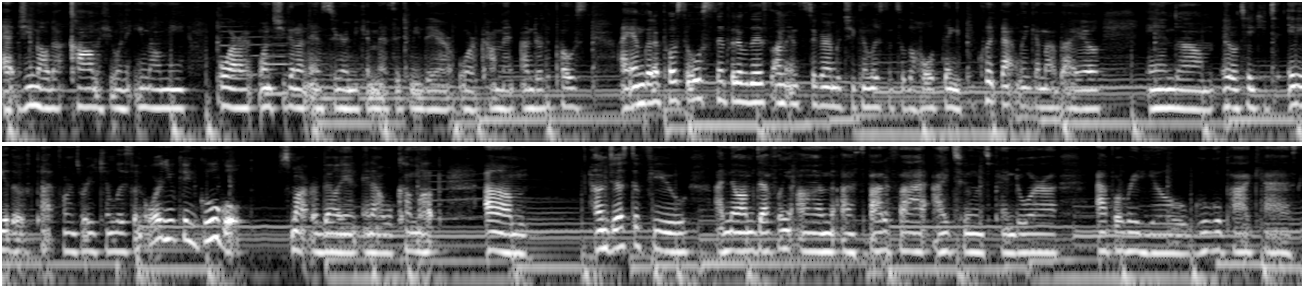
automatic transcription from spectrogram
at gmail.com if you want to email me. Or once you get on Instagram, you can message me there or comment under the post. I am going to post a little snippet of this on Instagram, but you can listen to the whole thing if you click that link in my bio, and um, it'll take you to any of those platforms where you can listen. Or you can Google Smart Rebellion, and I will come up. Um, on just a few. I know I'm definitely on uh, Spotify, iTunes, Pandora, Apple Radio, Google Podcasts,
